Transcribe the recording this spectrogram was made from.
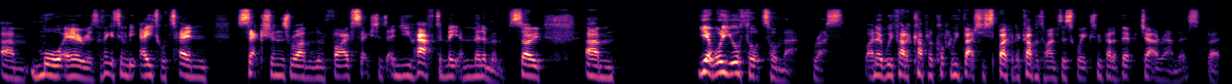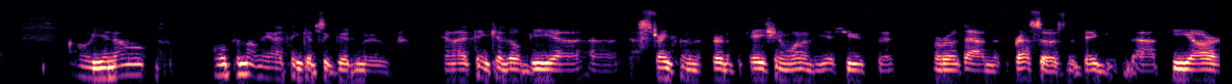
um, more areas. I think it's going to be eight or 10 sections rather than five sections, and you have to meet a minimum. So, um, yeah, what are your thoughts on that, Russ? I know we've had a couple of, we've actually spoken a couple of times this week, so we've had a bit of a chat around this, but. Oh, you know, ultimately, I think it's a good move and I think it'll be a, a strengthen the certification. One of the issues that arose out Nespresso is the big uh, PR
